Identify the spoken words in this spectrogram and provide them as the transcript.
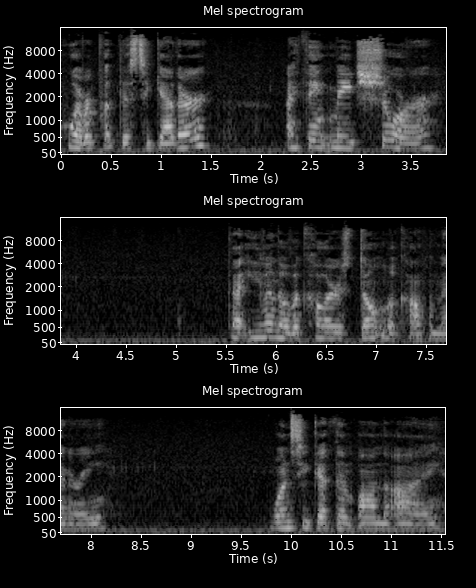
whoever put this together, I think made sure that even though the colors don't look complementary, once you get them on the eye,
